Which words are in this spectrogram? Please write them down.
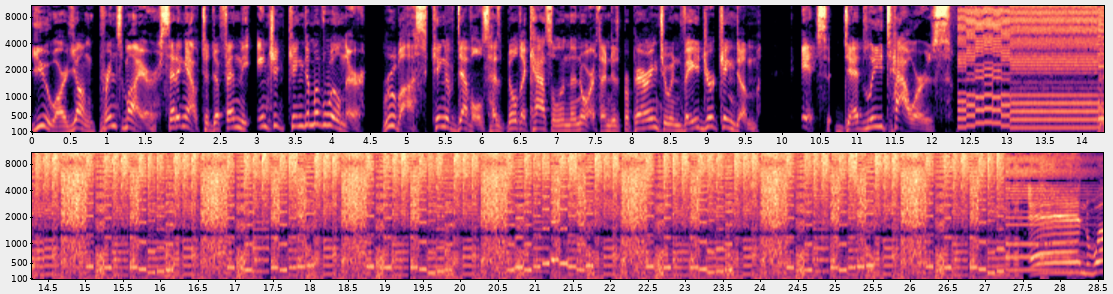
You are young Prince Myer, setting out to defend the ancient kingdom of Willner. Rubas, king of devils, has built a castle in the north and is preparing to invade your kingdom. It's Deadly Towers.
